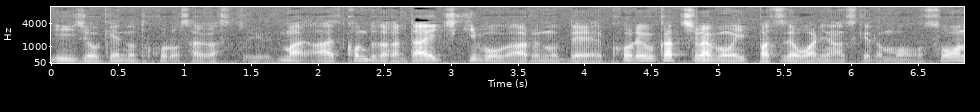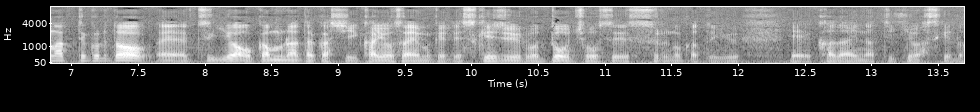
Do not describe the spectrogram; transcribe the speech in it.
いい条件のところを探すという、まあ、今度だから第一希望があるので、これ受かってしまえばもう一発で終わりなんですけども、そうなってくると、えー、次は岡村隆史歌謡祭へ向けてスケジュールをどう調整するのかという、えー、課題になっていきますけど、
